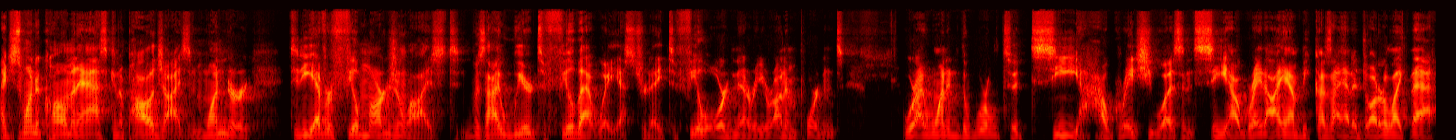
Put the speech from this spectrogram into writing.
I just wanted to call him and ask and apologize and wonder did he ever feel marginalized? Was I weird to feel that way yesterday, to feel ordinary or unimportant, where I wanted the world to see how great she was and see how great I am because I had a daughter like that?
